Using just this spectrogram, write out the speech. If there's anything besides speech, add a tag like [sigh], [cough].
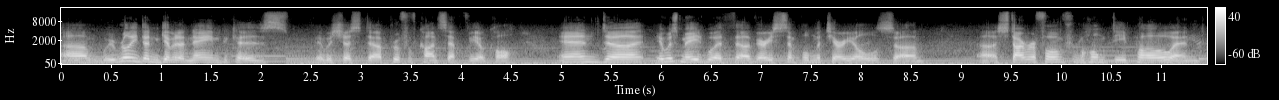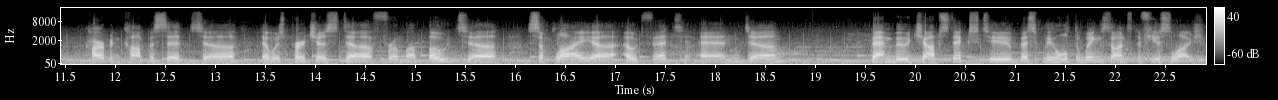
Um, we really didn't give it a name because it was just a proof of concept vehicle. And uh, it was made with uh, very simple materials, um, uh, styrofoam from Home Depot and carbon composite uh, that was purchased uh, from a boat supply outfit and um, bamboo chopsticks to basically hold the wings onto the fuselage.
